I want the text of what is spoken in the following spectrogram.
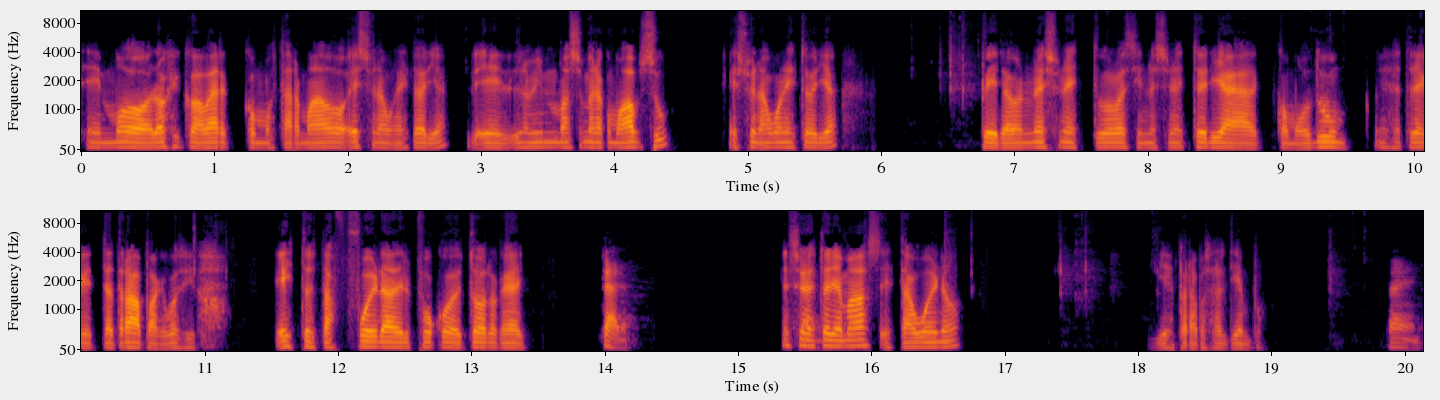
en modo lógico a ver cómo está armado, es una buena historia. Eh, lo mismo más o menos como Absu, es una buena historia. Pero no es una historia, no es una historia como Doom, es una historia que te atrapa, que vos decís, "Ah, esto está fuera del foco de todo lo que hay. claro, Es una Claro. historia más, está bueno y es para pasar el tiempo. está bien.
